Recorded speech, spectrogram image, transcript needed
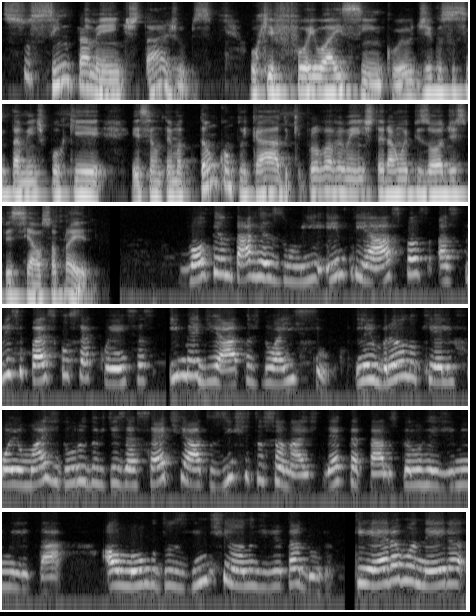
sucintamente, tá, Jubes, o que foi o AI-5. Eu digo sucintamente porque esse é um tema tão complicado que provavelmente terá um episódio especial só para ele. Vou tentar resumir, entre aspas, as principais consequências imediatas do AI-5. Lembrando que ele foi o mais duro dos 17 atos institucionais decretados pelo regime militar ao longo dos 20 anos de ditadura que era a maneira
